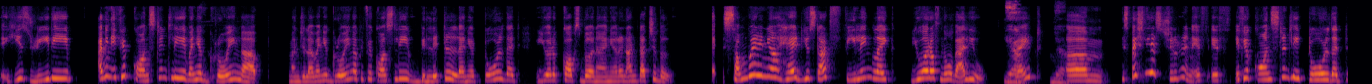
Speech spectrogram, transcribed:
he's really i mean if you're constantly when you're growing up Manjula, when you're growing up, if you're constantly belittled and you're told that you're a corpse burner and you're an untouchable, somewhere in your head, you start feeling like you are of no value yeah. right? Yeah. Um especially as children if if if you're constantly told that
